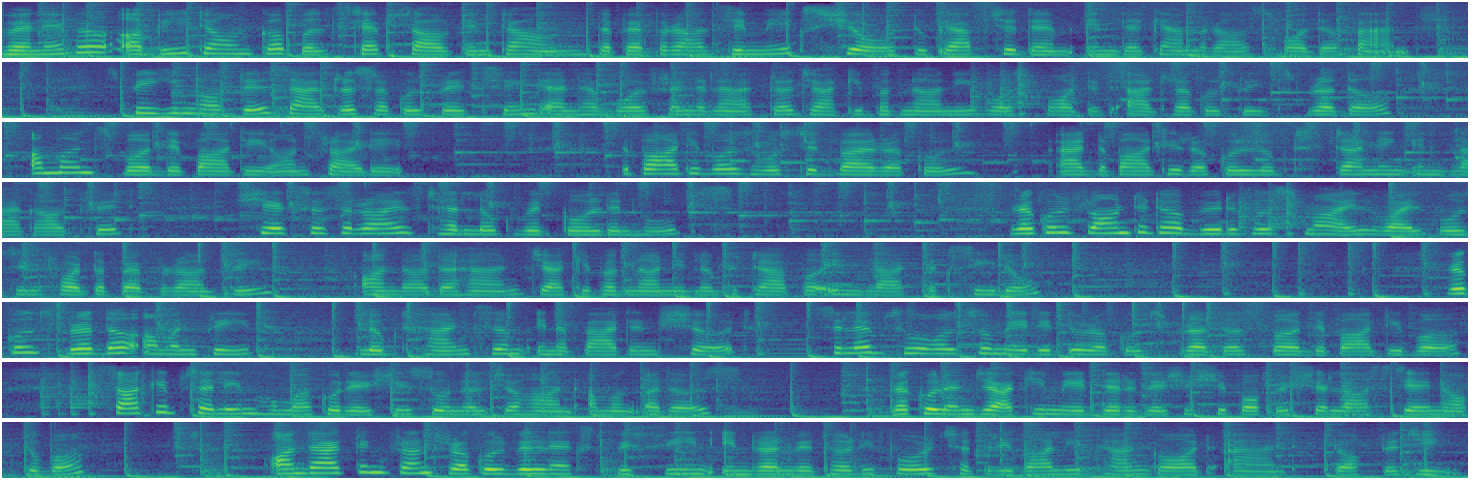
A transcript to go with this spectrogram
Whenever a B-Town couple steps out in town, the paparazzi makes sure to capture them in their cameras for their fans. Speaking of this, actress Rakul Preet Singh and her boyfriend and actor Jackky Bhagnani was spotted at Rakul Preet's brother Aman's birthday party on Friday. The party was hosted by Rakul. At the party, Rakul looked stunning in black outfit. She accessorized her look with golden hoops. Rakul flaunted her beautiful smile while posing for the paparazzi. On the other hand, Jackky Bhagnani looked dapper in black tuxedo. Rakul's brother Amanpreet looked handsome in a patterned shirt. Celebs who also made it to Rakul's brother's birthday party were Saqib Salim, Huma Qureshi, Sonal Chauhan, among others. Rakul and Jackky made their relationship official last year in October. On the acting front, Rakul will next be seen in Runway 34, Chhatrivali, Thank God, and Dr. G.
